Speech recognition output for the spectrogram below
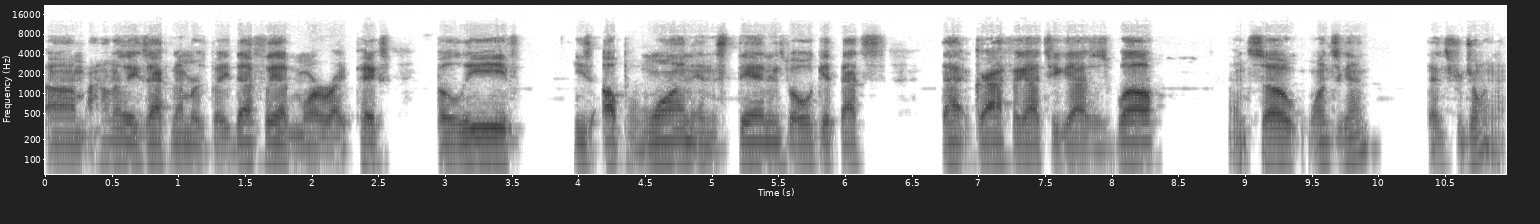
Um, I don't know the exact numbers, but he definitely had more right picks. Believe he's up one in the standings, but we'll get that that graphic out to you guys as well. And so once again, thanks for joining.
